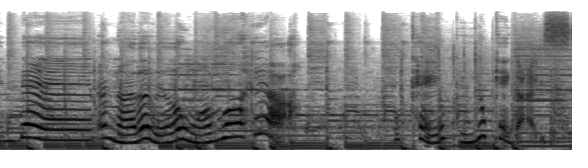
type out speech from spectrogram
and then another little one right here okay okay okay guys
